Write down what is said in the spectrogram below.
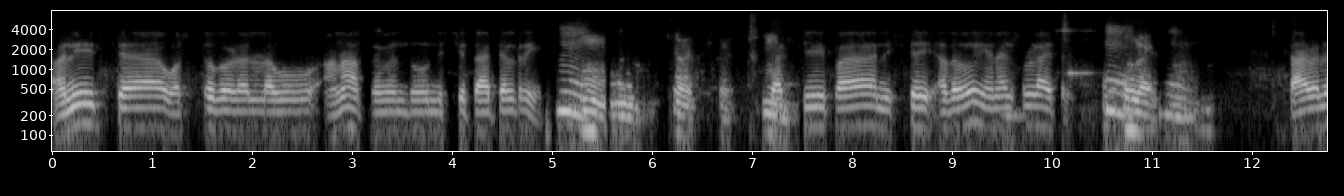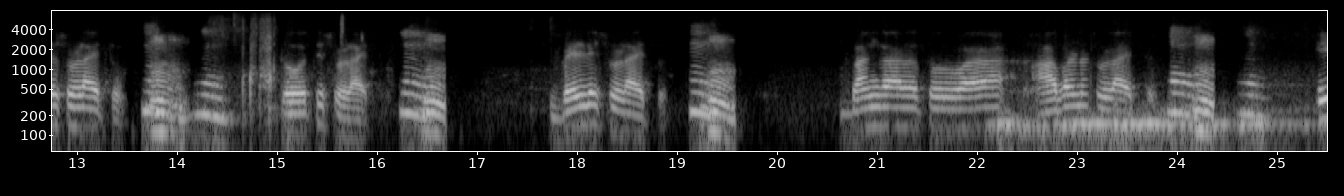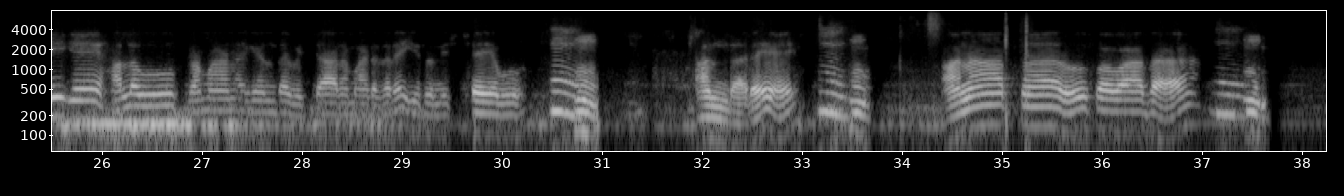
ಅನಿತ್ಯ ವಸ್ತುಗಳೆಲ್ಲವೂ ಅನಾತ್ಮವೆಂದು ನಿಶ್ಚಿತ ಆಯ್ತಲ್ರಿ. ಸಚ್ಚೀಪ ನಿಶ್ಚಯ ಅದು ಏನಾದ್ರು ಸುಳ್ಳಾಯ್ತು. ತಾವೆಲ್ಲ ಸುಳ್ಳಾಯ್ತು. ಜ್ಯೋತಿ ಸುಳ್ಳಾಯ್ತು. ಹ್ಮ್. ಹ್ಮ್. ಬೆಳ್ಳಿ ಸುಳ್ಳಾಯ್ತು ಹ್ಮ್. ಬಂಗಾರ ತೋರುವ ಆಭರಣ ಸುಳ್ಳಾಯ್ತು ಹ್ಮ್. ಹ್ಮ್. ಹ್ಮ್. ಹೀಗೆ ಹಲವು ಪ್ರಮಾಣಗಳಿಂದ ವಿಚಾರ ಮಾಡಿದರೆ ಇದು ನಿಶ್ಚಯವು. ಹ್ಮ್. ಹ್ಮ್. ಅಂದರೆ ಹ್ಮ್. ಹ್ಮ್. ಅನಾತ್ಮ ರೂಪವಾದ ಹ್ಮ್.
